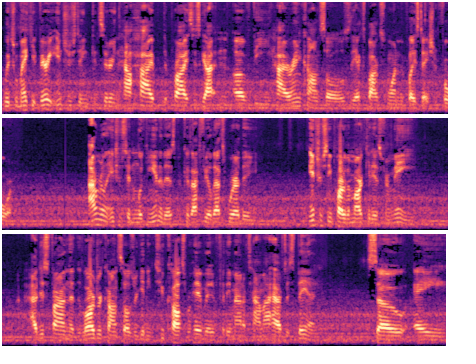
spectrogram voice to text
which will make it very interesting considering how high the price has gotten of the higher end consoles, the Xbox One and the PlayStation 4. I'm really interested in looking into this because I feel that's where the interesting part of the market is for me. I just find that the larger consoles are getting too cost prohibitive for the amount of time I have to spend. So a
